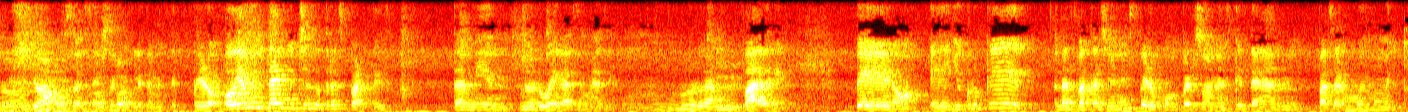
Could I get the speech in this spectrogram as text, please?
No, yo amo su acento hasta- completamente. Pero obviamente hay muchas otras partes. También Noruega se me hace como un Noruega, lugar muy padre. Pero eh, yo creo que las vacaciones, pero con personas que te hagan pasar un buen momento.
